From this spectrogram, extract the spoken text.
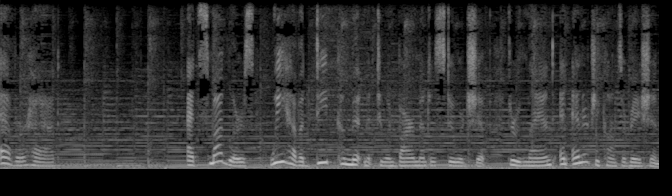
ever had. At Smugglers, we have a deep commitment to environmental stewardship through land and energy conservation,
